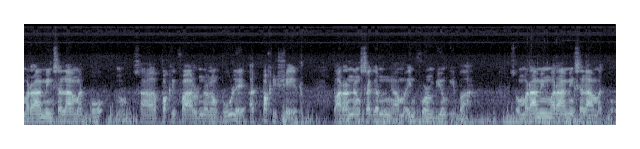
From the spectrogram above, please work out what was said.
maraming salamat po no, sa paki-follow na lang po uli at paki-share para nang sa ganun nga ma-inform yung iba. So maraming maraming salamat po.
